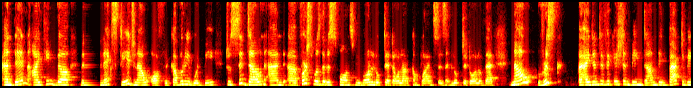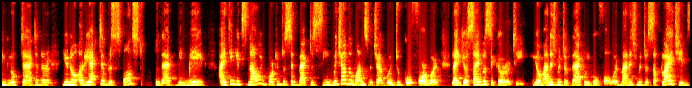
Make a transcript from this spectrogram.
and then i think the the next stage now of recovery would be to sit down and uh, first was the response we've all looked at all our compliances and looked at all of that now risk identification being done, the impact being looked at, and a you know a reactive response to that being made. I think it's now important to sit back to see which are the ones which are going to go forward, like your cybersecurity, your management of that will go forward, management of supply chains,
